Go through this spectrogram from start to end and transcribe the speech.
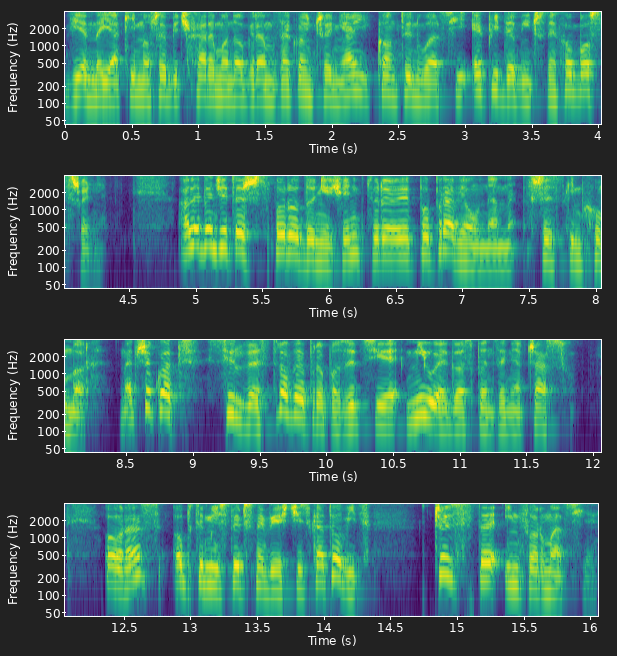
Wiemy, jaki może być harmonogram zakończenia i kontynuacji epidemicznych obostrzeń. Ale będzie też sporo doniesień, które poprawią nam wszystkim humor. Na przykład sylwestrowe propozycje miłego spędzenia czasu. Oraz optymistyczne wieści z Katowic. Czyste informacje,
